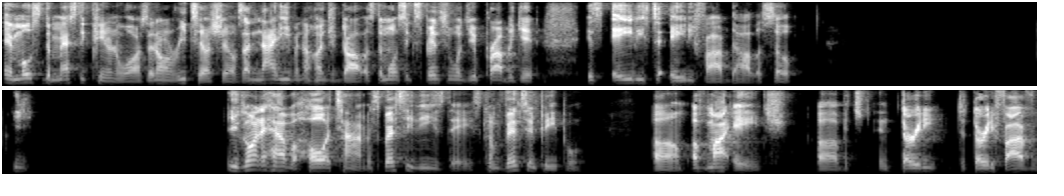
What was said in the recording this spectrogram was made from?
and most domestic Pinot Noirs that are on retail shelves are not even hundred dollars. The most expensive ones you'll probably get is eighty to eighty-five dollars. So you're going to have a hard time, especially these days, convincing people um, of my age, uh, in thirty to thirty-five.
